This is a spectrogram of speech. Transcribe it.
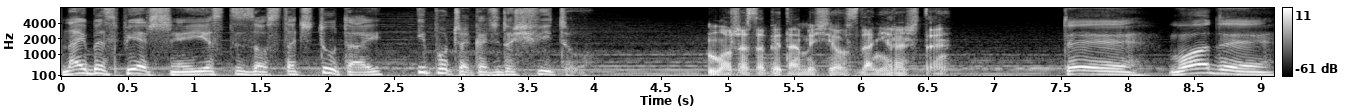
Najbezpieczniej jest zostać tutaj i poczekać do świtu. Może zapytamy się o zdanie reszty. Ty, młody,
